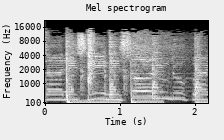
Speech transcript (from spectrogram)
sa di sini Sorang dupa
